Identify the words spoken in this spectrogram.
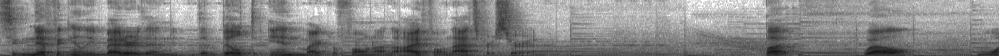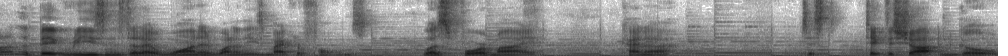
significantly better than the built-in microphone on the iPhone, that's for certain. But, well, one of the big reasons that I wanted one of these microphones was for my kind of just take the shot and go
